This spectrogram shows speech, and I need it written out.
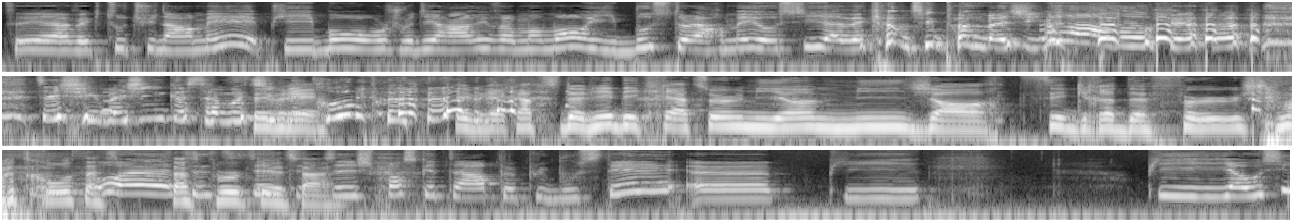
c'est avec toute une armée et puis bon je veux dire arrive un moment ils boostent l'armée aussi avec un petit peu de magie noire donc euh, tu sais j'imagine que ça motive les troupes C'est vrai, quand tu deviens des créatures mi-homme, mi-genre tigre de feu, je sais pas trop, ça, se- ouais, ça se tu- peut que ça... je pense que t'es un peu plus boosté. euh, puis, puis il y a aussi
